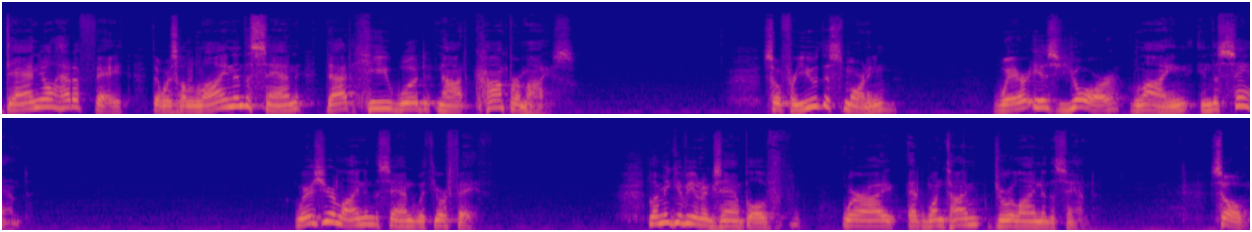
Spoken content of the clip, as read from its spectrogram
Daniel had a faith there was a line in the sand that he would not compromise. So, for you this morning, where is your line in the sand? Where's your line in the sand with your faith? Let me give you an example of where I, at one time, drew a line in the sand. So,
